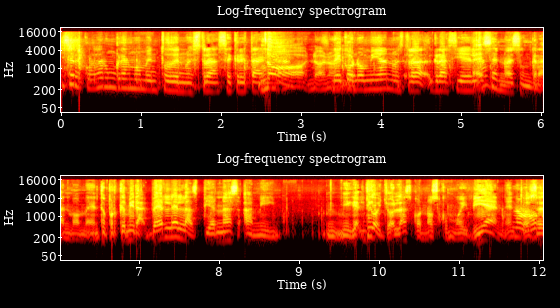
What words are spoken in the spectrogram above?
quise recordar un gran momento de nuestra secretaria No, no, no, de Economía, nuestra Graciela. Ese no es un gran momento, porque mira, verle las piernas a mi Miguel, digo, yo las conozco muy bien, entonces...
